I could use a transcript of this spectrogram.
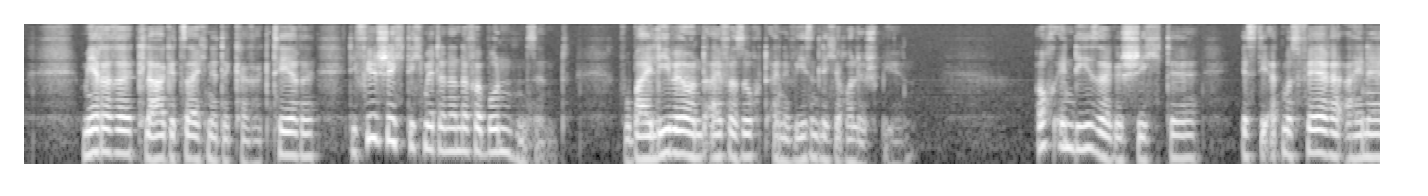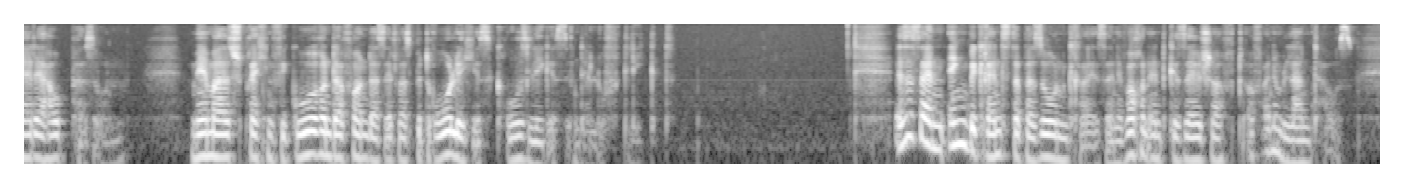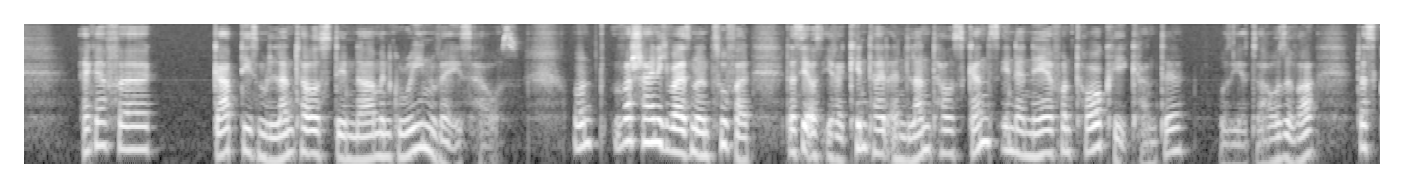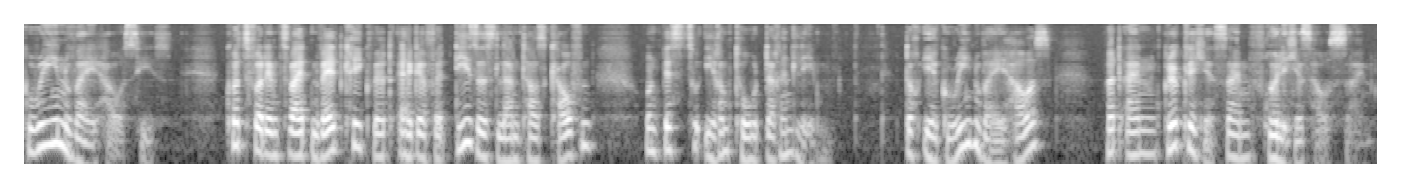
Mehrere klar gezeichnete Charaktere, die vielschichtig miteinander verbunden sind, wobei Liebe und Eifersucht eine wesentliche Rolle spielen. Auch in dieser Geschichte ist die Atmosphäre eine der Hauptpersonen. Mehrmals sprechen Figuren davon, dass etwas Bedrohliches, Gruseliges in der Luft liegt. Es ist ein eng begrenzter Personenkreis, eine Wochenendgesellschaft auf einem Landhaus. Agatha gab diesem Landhaus den Namen Greenways Haus. Und wahrscheinlich war es nur ein Zufall, dass sie aus ihrer Kindheit ein Landhaus ganz in der Nähe von Torquay kannte, wo sie ja zu Hause war, das Greenway House hieß. Kurz vor dem Zweiten Weltkrieg wird Agatha dieses Landhaus kaufen und bis zu ihrem Tod darin leben. Doch ihr Greenway Haus wird ein glückliches, ein fröhliches Haus sein.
